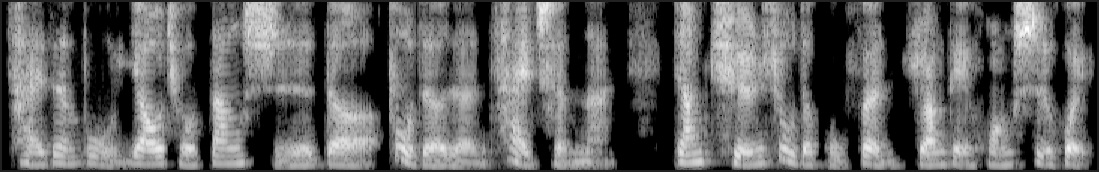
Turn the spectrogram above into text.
财政部要求当时的负责人蔡成南将全数的股份转给黄世惠。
